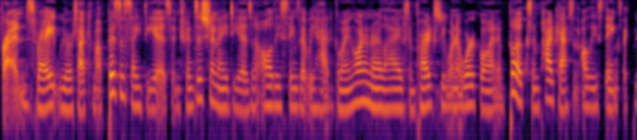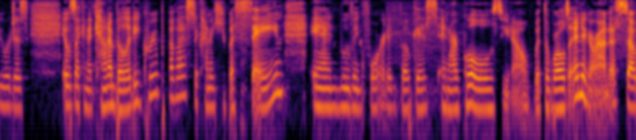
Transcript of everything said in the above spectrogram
friends, right? We were talking about business ideas and transition ideas and all these things that we had going on in our lives and projects we want to work on and books and podcasts and all these things. Like we were just, it was like an accountability group of us to kind of keep us sane and moving forward and focus in our goals, you know, with the world ending around us. So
